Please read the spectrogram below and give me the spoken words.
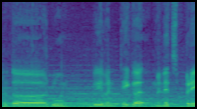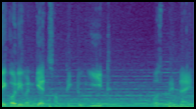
to the room to even take a minute's break or even get something to eat was midnight.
